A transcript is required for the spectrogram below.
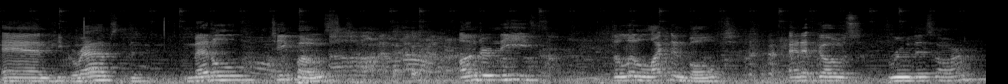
and he grabs the metal T-post underneath the little lightning bolt, and it goes through this arm,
